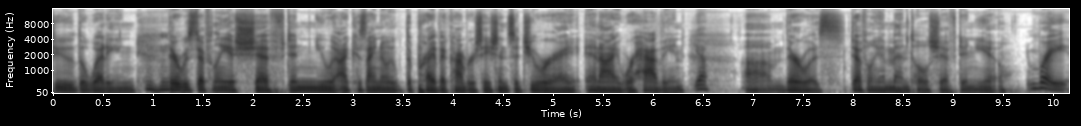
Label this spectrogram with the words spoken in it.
to the wedding, there was definitely a shift in you cuz I know the private conversations that you were and I were having. yeah Um, there was definitely a mental shift in you. right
